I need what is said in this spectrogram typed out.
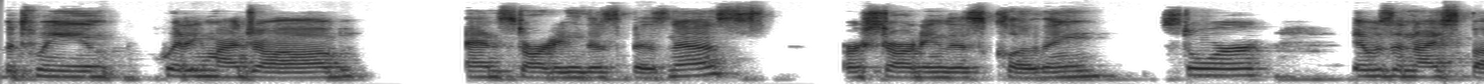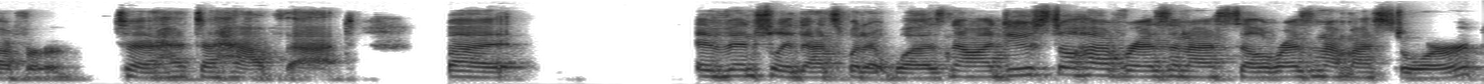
between quitting my job and starting this business or starting this clothing store it was a nice buffer to to have that. But eventually that's what it was. Now I do still have resin. I sell resin at my store.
